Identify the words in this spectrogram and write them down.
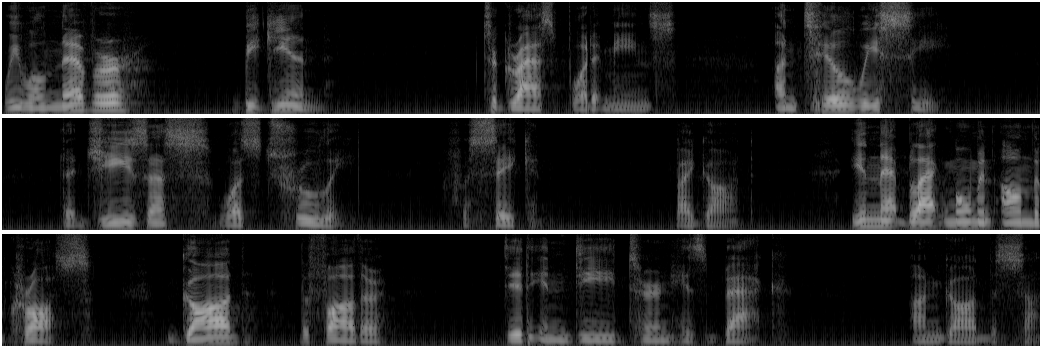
We will never begin to grasp what it means until we see that Jesus was truly forsaken by God in that black moment on the cross, God the Father did indeed turn his back on God the Son.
